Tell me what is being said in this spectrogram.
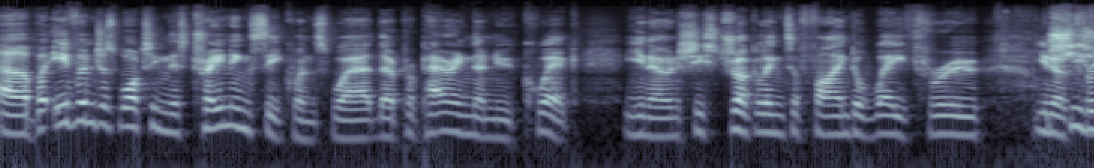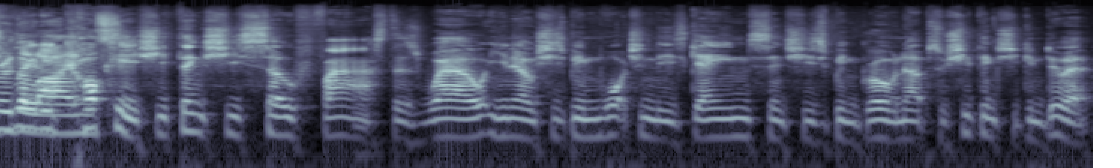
Uh, but even just watching this training sequence where they're preparing their new quick, you know, and she's struggling to find a way through, you know, she's through really the lines. cocky. She thinks she's so fast as well. You know, she's been watching these games since she's been growing up, so she thinks she can do it.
